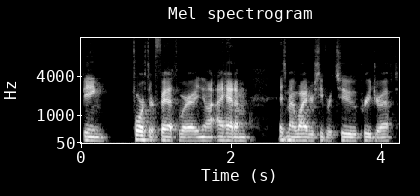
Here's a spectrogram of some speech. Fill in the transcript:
being fourth or fifth, where you know I had him as my wide receiver two pre-draft.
